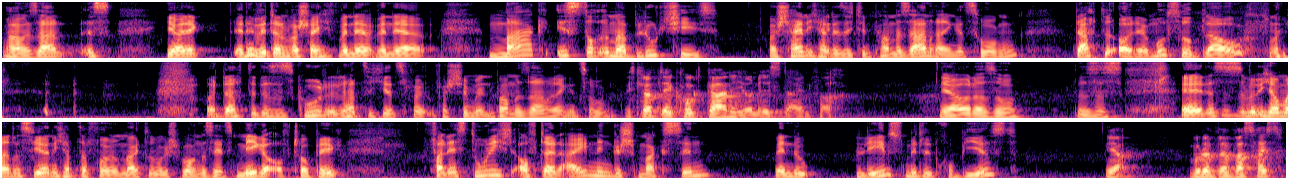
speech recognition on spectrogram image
Parmesan ist, ja, der der wird dann wahrscheinlich, wenn er, wenn er mag, isst doch immer Blue Cheese. Wahrscheinlich hat er sich den Parmesan reingezogen, dachte, oh, der muss so blau. und dachte, das ist gut und hat sich jetzt verschimmelten Parmesan reingezogen. Ich glaube, der guckt gar nicht und isst einfach. Ja, oder so. Das ist, äh, das ist wirklich auch mal interessieren. Ich habe da vorhin mit Marc drüber gesprochen, das ist jetzt mega off-topic. Verlässt du dich auf deinen eigenen Geschmackssinn, wenn du Lebensmittel probierst? Ja. Oder was heißt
